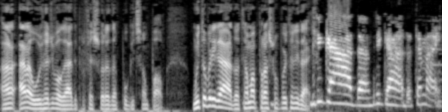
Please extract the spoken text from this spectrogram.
Araújo, advogada e professora da PUC de São Paulo. Muito obrigado, até uma próxima oportunidade. Obrigada, obrigada, até mais.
